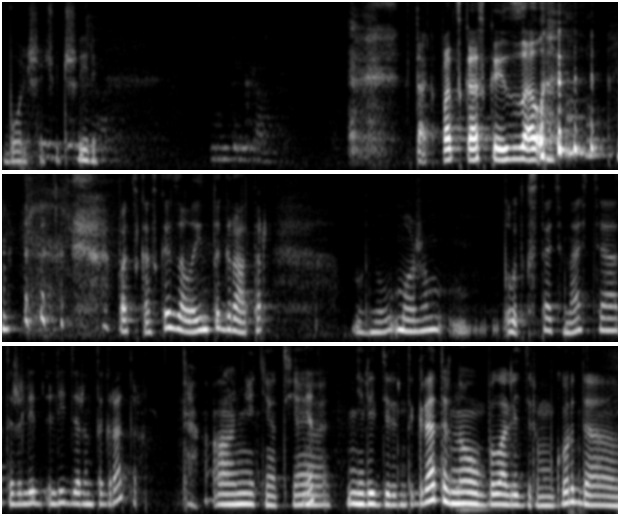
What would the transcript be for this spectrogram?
больше, чуть шире. Интегратор. Так, подсказка из зала. Подсказка из зала. Интегратор. Ну, можем... Вот, кстати, Настя, ты же лидер-интегратор? А, нет, нет, я нет? не лидер-интегратор, но была лидером города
